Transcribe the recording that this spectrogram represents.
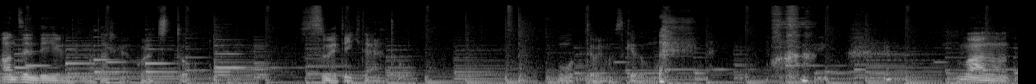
安全にできるんで、まあ、確かにこれはちょっと進めていきたいなと思っておりますけども。まああの復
